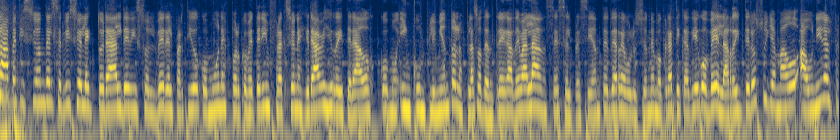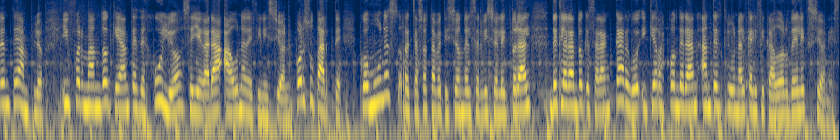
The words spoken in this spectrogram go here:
La petición del Servicio Electoral de disolver el Partido Comunes por cometer infracciones graves y reiterados como incumplimiento de los plazos de entrega de balances, el presidente de Revolución Democrática, Diego Vela, reiteró su llamado a unir al Frente Amplio, informando que antes de julio se llegará a una definición. Por su parte, Comunes rechazó esta petición del Servicio Electoral, declarando que se harán cargo y que responderán ante el Tribunal Calificador de Elecciones.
